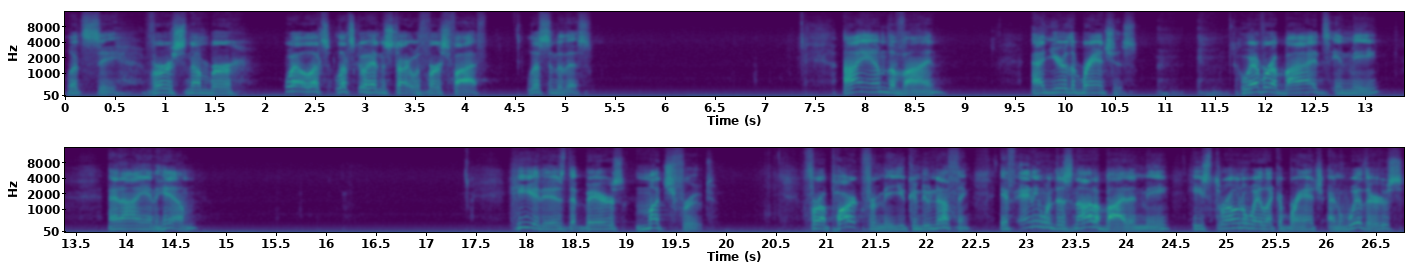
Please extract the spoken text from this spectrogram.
Let's see. Verse number well, let's let's go ahead and start with verse 5. Listen to this. I am the vine, and you're the branches. Whoever abides in me, and I in him, he it is that bears much fruit. For apart from me, you can do nothing. If anyone does not abide in me, he's thrown away like a branch and withers,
